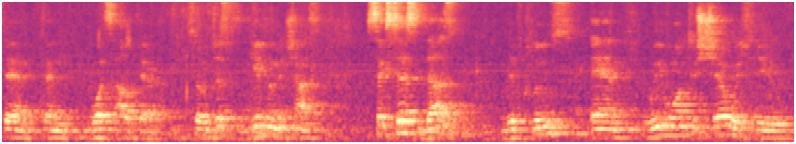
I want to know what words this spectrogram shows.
than, than what's out there. So just give them a chance. Success does leave clues, and we want to share with you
